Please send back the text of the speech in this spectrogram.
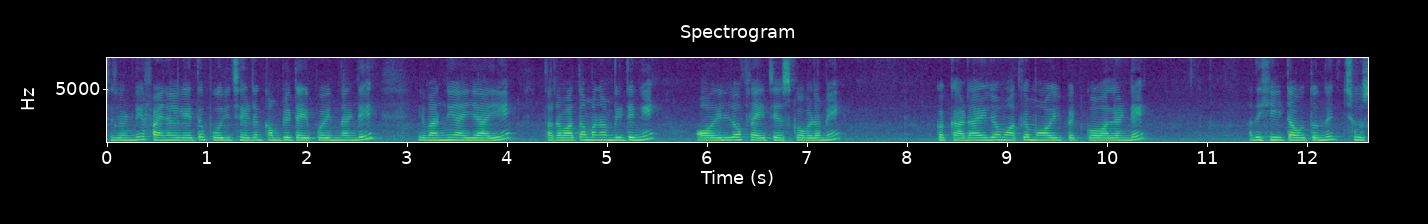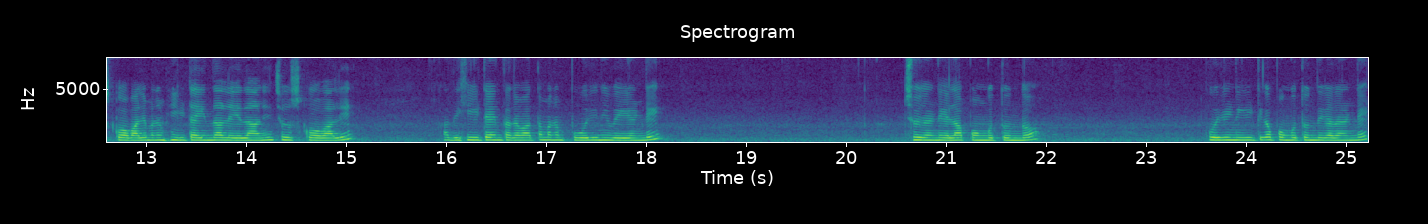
చూడండి ఫైనల్గా అయితే పూరి చేయడం కంప్లీట్ అయిపోయిందండి. ఇవన్నీ అయ్యాయి. తర్వాత మనం వీటిని ఆయిల్లో ఫ్రై చేసుకోవడమే. ఒక కడాయిలో మాత్రం ఆయిల్ పెట్టుకోవాలండి. అది హీట్ అవుతుంది. చూసుకోవాలి. మనం హీట్ అయిందా లేదా అని చూసుకోవాలి. అది హీట్ అయిన తర్వాత మనం పూరిని వేయండి. చూడండి ఎలా పొంగుతుందో. పూరి నీట్గా పొంగుతుంది కదండి.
